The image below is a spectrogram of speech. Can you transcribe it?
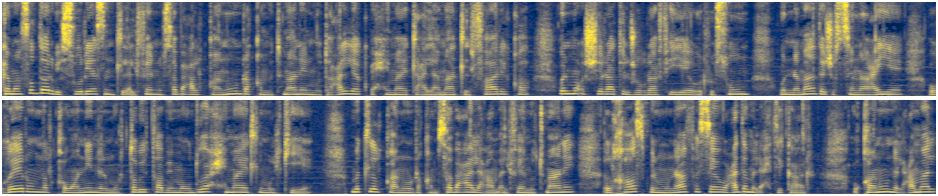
كما صدر بسوريا سنة 2007 القانون رقم 8 المتعلق بحماية العلامات الفارقة والمؤشرات الجغرافية والرسوم والنماذج الصناعية وغيره من القوانين المرتبطة بموضوع حماية الملكية مثل القانون رقم 7 لعام 2008 الخاص بالمنافسة وعدم الاحتكار وقانون العمل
